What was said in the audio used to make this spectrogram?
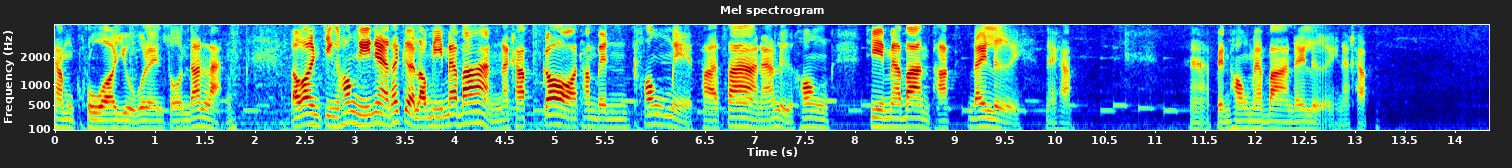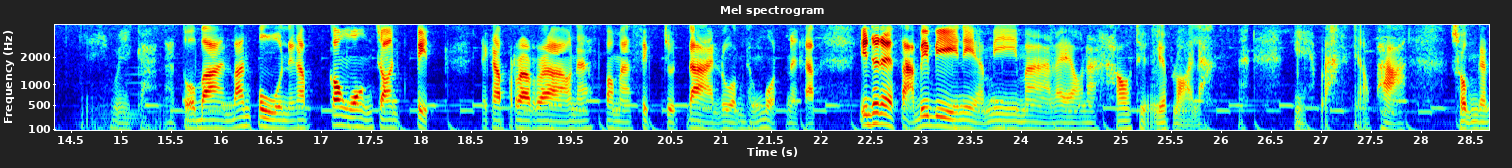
ทำครัวอยู่บริเวณโซนด้านหลัง แล้วก็จริงๆ ห้องนี้เนี่ยถ้าเกิดเรามีแม่บ้านนะครับ ก็ทำเป็นห้องเมดพาซ่านะหรือห้องที่แม่บ้านพักได้เลยนะครับอ่าเป็นห้องแม่บ้านได้เลยนะครับนี่บรรยากาศนะตัวบ้านบ้านปูนนะครับกล้องวงจรปิดนะครับราวๆนะประมาณ 10 จุดได้รวมทั้งหมดนะครับอินเทอร์เน็ต 3BB เนี่ยมีมาแล้วนะเข้าถึงเรียบร้อยแล้วนะนี่ไปเดี๋ยวพาชมกัน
